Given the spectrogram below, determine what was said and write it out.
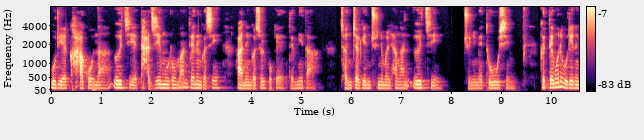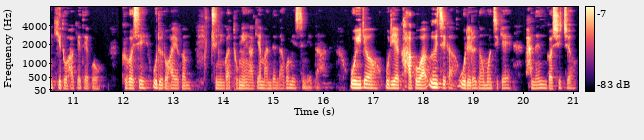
우리의 각오나 의지의 다짐으로만 되는 것이 아닌 것을 보게 됩니다. 전적인 주님을 향한 의지, 주님의 도우심, 그 때문에 우리는 기도하게 되고 그것이 우리로 하여금 주님과 동행하게 만든다고 믿습니다. 오히려 우리의 각오와 의지가 우리를 넘어지게 하는 것이죠.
